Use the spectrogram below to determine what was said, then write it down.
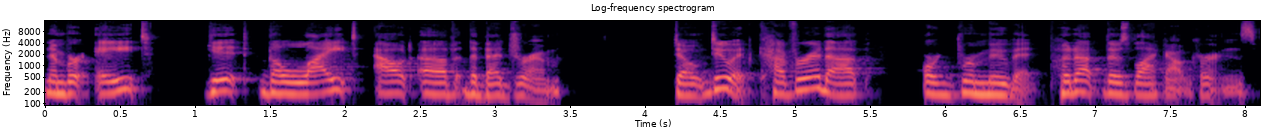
Number eight, get the light out of the bedroom. Don't do it. Cover it up or remove it. Put up those blackout curtains.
